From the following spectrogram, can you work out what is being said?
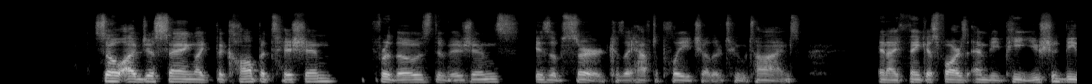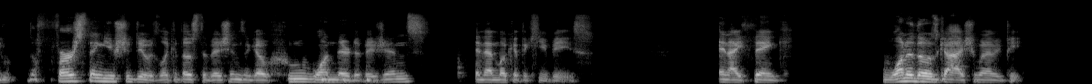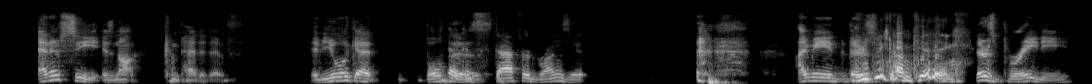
so i'm just saying like the competition for those divisions is absurd because they have to play each other two times and I think as far as MVP, you should be the first thing you should do is look at those divisions and go who won their divisions and then look at the QBs. And I think one of those guys should win MVP. NFC is not competitive. If you look at both Yeah, the because Stafford runs it. I mean, you there's think I'm kidding? there's Brady.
